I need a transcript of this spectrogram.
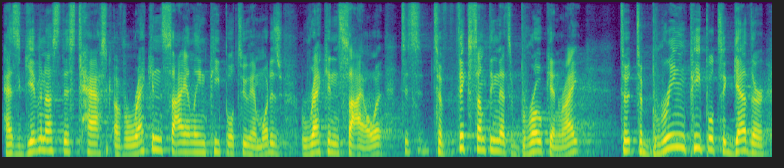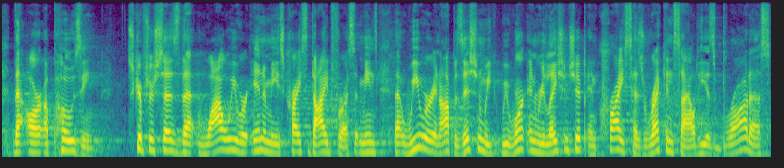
has given us this task of reconciling people to Him. What is reconcile? To, to fix something that's broken, right? To, to bring people together that are opposing. Scripture says that while we were enemies, Christ died for us. It means that we were in opposition, we, we weren't in relationship, and Christ has reconciled. He has brought us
